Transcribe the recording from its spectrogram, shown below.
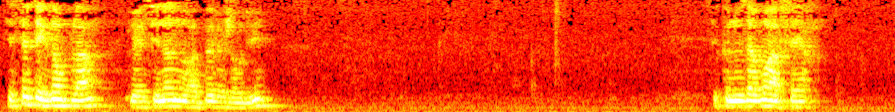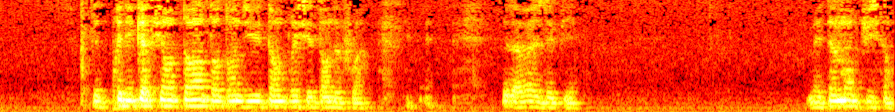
C'est cet exemple-là que le Seigneur nous rappelle aujourd'hui. Ce que nous avons à faire. Cette prédication tant entendue, tant prêchée tant de fois. C'est lavage des pieds. Mais tellement puissant.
